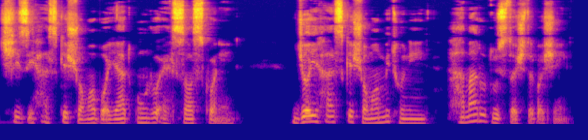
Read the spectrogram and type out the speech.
چیزی هست که شما باید اون رو احساس کنین. جایی هست که شما می‌تونید همه رو دوست داشته باشین.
